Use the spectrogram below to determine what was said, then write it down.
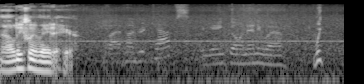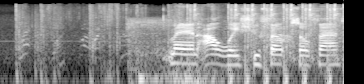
Now, at least we made it here. 500 caps, or you ain't going anywhere. Man, I wish you felt so fast.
